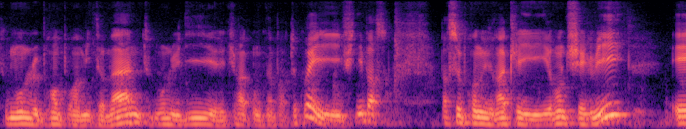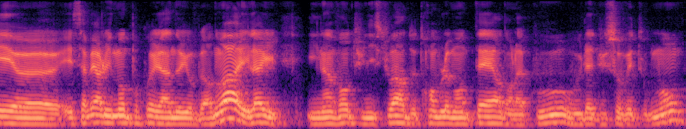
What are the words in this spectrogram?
tout le monde le prend pour un mythomane, tout le monde lui dit euh, tu racontes n'importe quoi, et il finit par, se- prendre une raclée, il rentre chez lui, et, et sa mère lui demande pourquoi il a un œil au beurre noir, et là il, invente une histoire de tremblement de terre dans la cour où il a dû sauver tout le monde,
